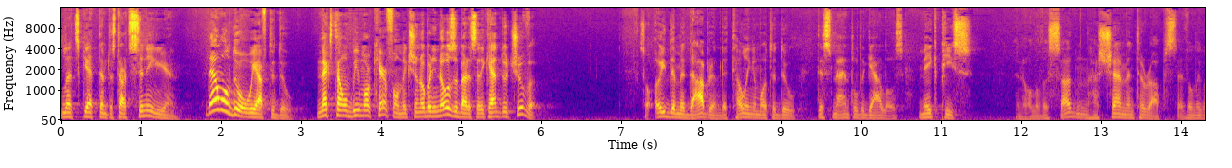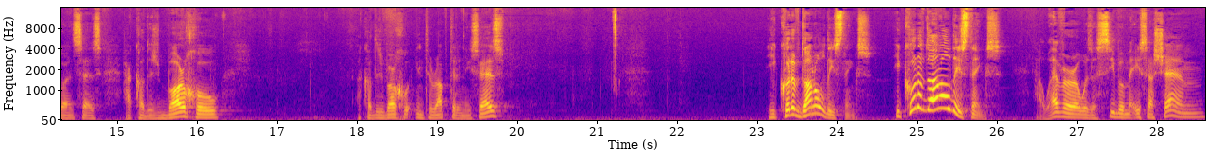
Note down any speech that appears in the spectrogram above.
Let's get them to start sinning again. Then we'll do what we have to do. Next time we'll be more careful, make sure nobody knows about it so they can't do tshuva. So oide medabrim, they're telling him what to do. Dismantle the gallows, make peace. And all of a sudden, Hashem interrupts. The Vilna Gaon says, HaKadosh Baruch Hu, HaKadosh Baruch Hu interrupted and he says, he could have done all these things. He could have done all these things. However, it was a Sibum Eis Hashem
